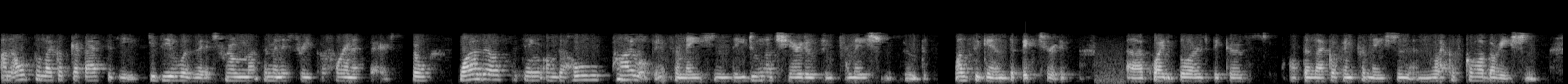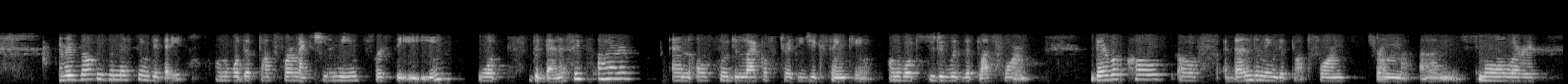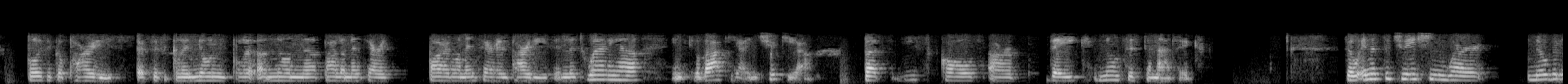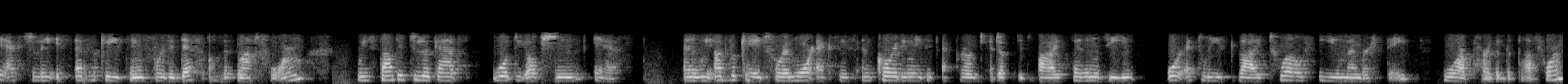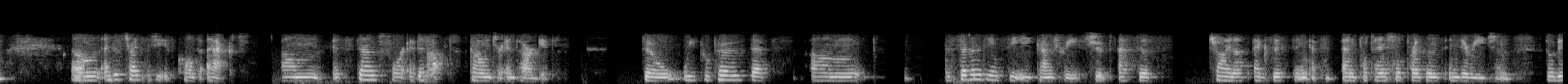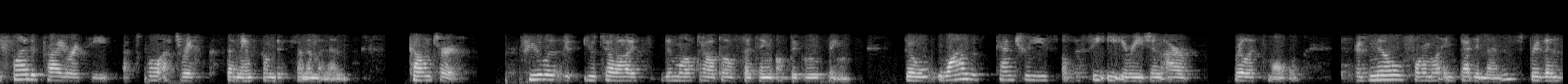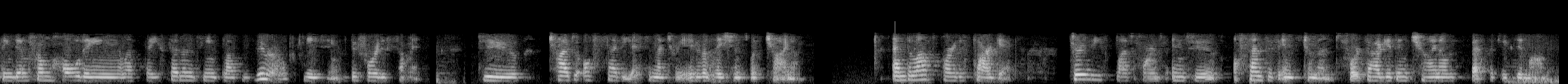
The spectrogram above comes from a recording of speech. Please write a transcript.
and also lack of capacity to deal with it from the Ministry of Foreign Affairs. So while they are sitting on the whole pile of information, they do not share those information. So the, once again, the picture is uh, quite blurred because of the lack of information and lack of collaboration. The result is a missing debate on what the platform actually means for CEE, what the benefits are, and also the lack of strategic thinking on what to do with the platform. There were calls of abandoning the platform from um, smaller political parties, specifically non-parliamentary uh, parliamentarian parties in Lithuania, in Slovakia, in Czechia. But these calls are vague, non-systematic. So in a situation where nobody actually is advocating for the death of the platform, we started to look at what the option is. And we advocate for a more active and coordinated approach adopted by 17 or at least by 12 EU member states who are part of the platform. Um, and the strategy is called ACT. Um, it stands for Adapt, Counter, and Target. So we propose that um, the 17 CE countries should assess China's existing and potential presence in the region. So define the priorities as well as risks stemming from this phenomenon. Counter, fully utilize the multilateral setting of the grouping. So while the countries of the CEE region are really small, there's no formal impediment preventing them from holding, let's say, 17 plus zero meetings before the summit. to try to offset the asymmetry in relations with China. And the last part is target. Turn these platforms into offensive instruments for targeting China with specific demands.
